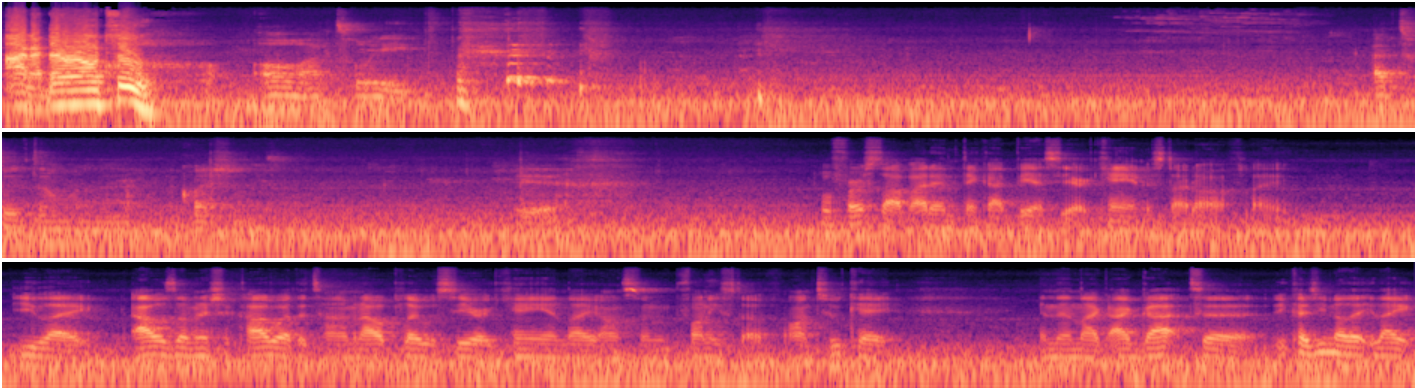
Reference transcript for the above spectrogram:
I got that wrong too. Oh, I tweet. I tweaked on one of the questions. Yeah. First off, I didn't think I'd be at Sierra Canyon to start off. Like, you like, I was living in Chicago at the time, and I would play with Sierra Canyon like on some funny stuff on 2K, and then like I got to because you know that like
